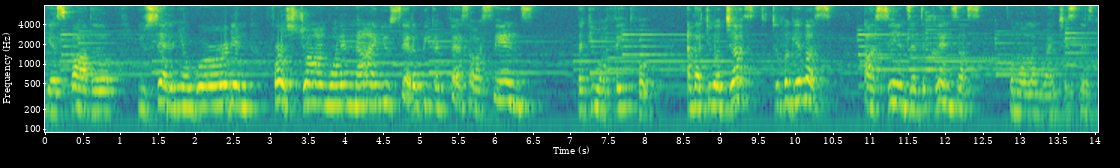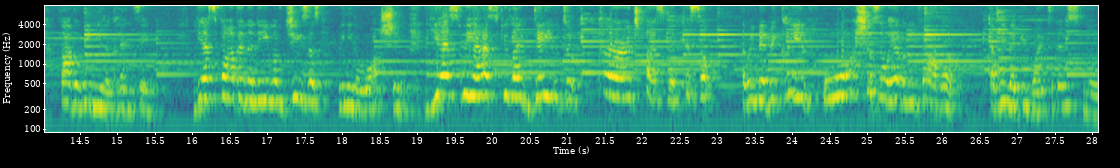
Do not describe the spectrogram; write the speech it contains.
Yes, Father, you said in your word in 1 John 1 and 9, you said if we confess our sins, that you are faithful and that you are just to forgive us our sins and to cleanse us from all unrighteousness. Father, we need a cleansing. Yes, Father, in the name of Jesus, we need a washing. Yes, we ask you, like David, to purge us with hyssop that we may be clean. Wash us, O Heavenly Father, that we may be whiter than snow.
